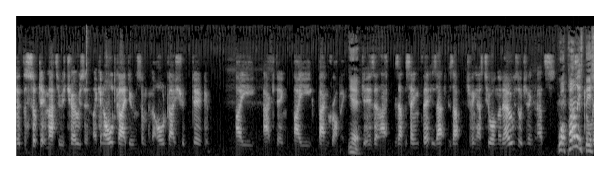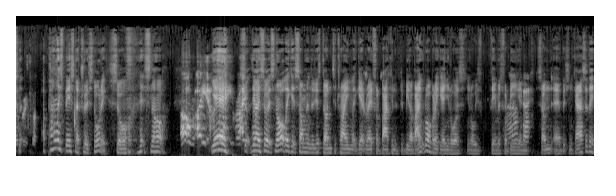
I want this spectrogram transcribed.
the the subject matter is chosen, like an old guy doing something that old guys should do, i.e., acting, i.e., bank robbing? Yeah. Is that is that the same thing? Is that is that? Do you think that's too on the nose, or do you think that's Well, apparently it's based deliberate? apparently it's based on a true story, so it's not. Oh right, okay, Yeah, right. so, yeah. So it's not like it's something they've just done to try and like get Redford back into being a bank robber again. You know, as you know, he's famous for being in Okay. Sun uh, Butch and Cassidy.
